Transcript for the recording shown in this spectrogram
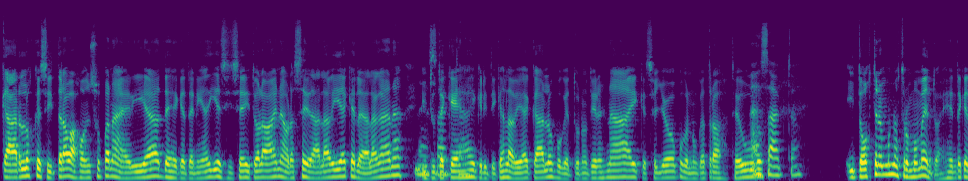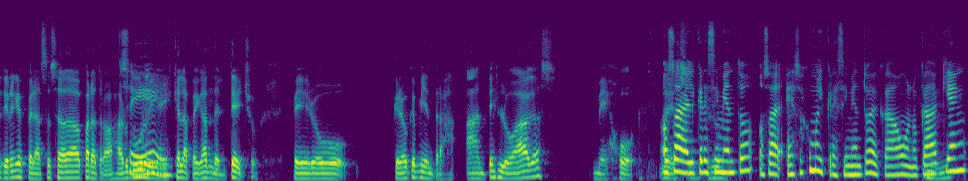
Carlos que sí trabajó en su panadería desde que tenía 16 y toda la vaina, ahora se da la vida que le da la gana y tú te quejas y criticas la vida de Carlos porque tú no tienes nada y qué sé yo, porque nunca trabajaste duro. Exacto. Y todos tenemos nuestros momentos. Hay gente que tiene que esperarse a esa edad para trabajar Sí. duro y ahí es que la pegan del techo. Pero creo que mientras antes lo hagas, mejor. O sea, el crecimiento, o sea, eso es como el crecimiento de cada uno. Cada quien,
